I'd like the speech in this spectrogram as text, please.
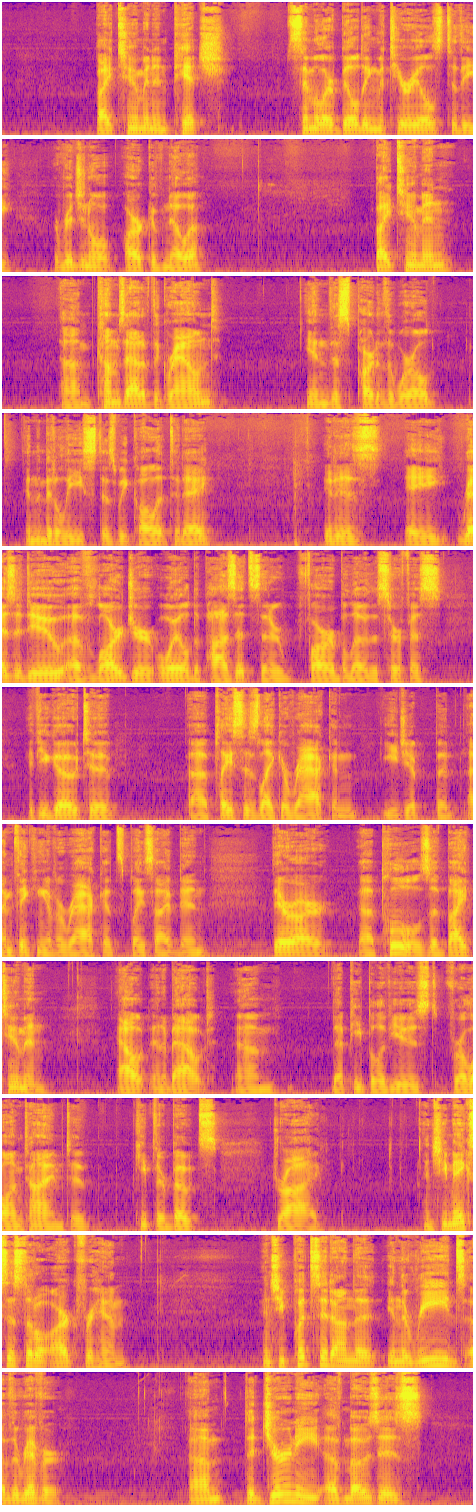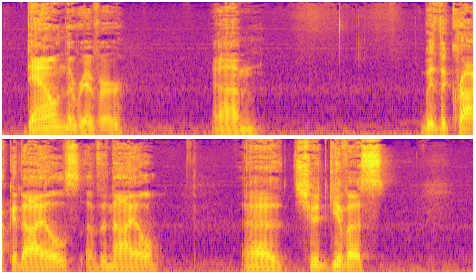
by bitumen and pitch, similar building materials to the original Ark of Noah bitumen um, comes out of the ground in this part of the world, in the Middle East, as we call it today. It is a residue of larger oil deposits that are far below the surface. If you go to uh, places like Iraq and Egypt, but I'm thinking of Iraq, that's the place I've been, there are uh, pools of bitumen out and about. Um, that people have used for a long time to keep their boats dry. And she makes this little ark for him. And she puts it on the in the reeds of the river. Um, the journey of Moses down the river um, with the crocodiles of the Nile uh, should give us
